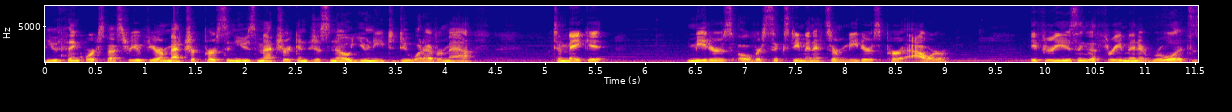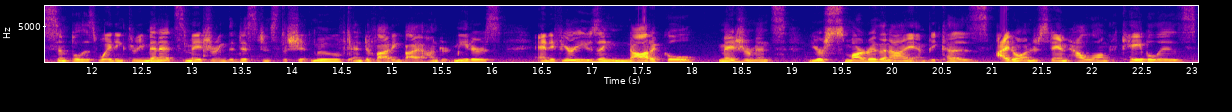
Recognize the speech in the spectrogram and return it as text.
you think works best for you. If you're a metric person, use metric and just know you need to do whatever math to make it meters over 60 minutes or meters per hour. If you're using the three minute rule, it's as simple as waiting three minutes, measuring the distance the ship moved, and dividing by 100 meters. And if you're using nautical measurements, you're smarter than I am because I don't understand how long a cable is.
